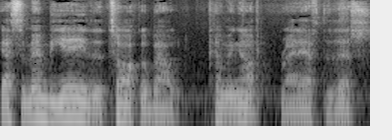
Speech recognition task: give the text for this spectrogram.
Got some NBA to talk about coming up right after this.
